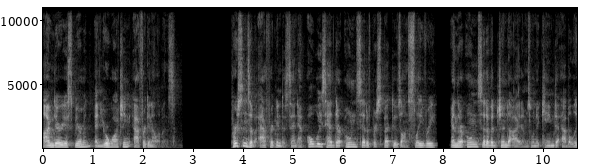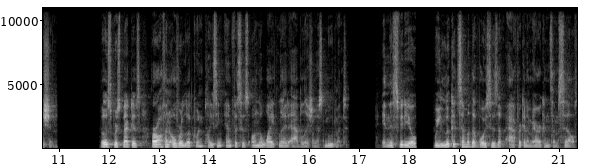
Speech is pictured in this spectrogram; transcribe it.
I'm Darius Spearman, and you're watching African Elements. Persons of African descent have always had their own set of perspectives on slavery and their own set of agenda items when it came to abolition. Those perspectives are often overlooked when placing emphasis on the white led abolitionist movement. In this video, we look at some of the voices of African Americans themselves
